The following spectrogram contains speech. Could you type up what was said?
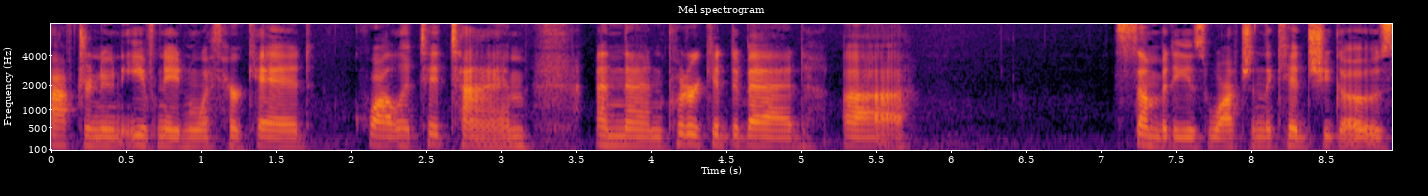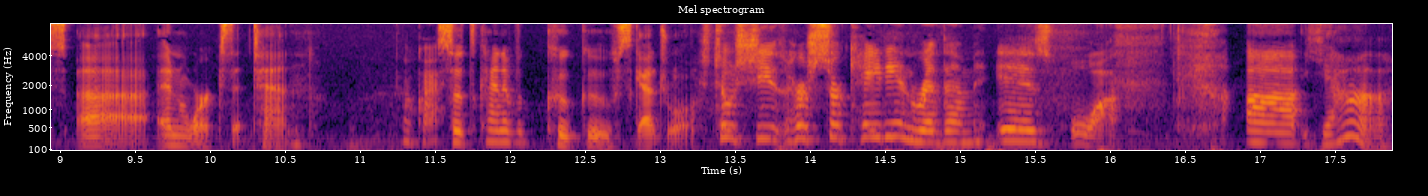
afternoon, evening with her kid, quality time, and then put her kid to bed. Uh, somebody's watching the kid. She goes uh, and works at 10. Okay. So it's kind of a cuckoo schedule. So she's her circadian rhythm is off. Uh, yeah.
